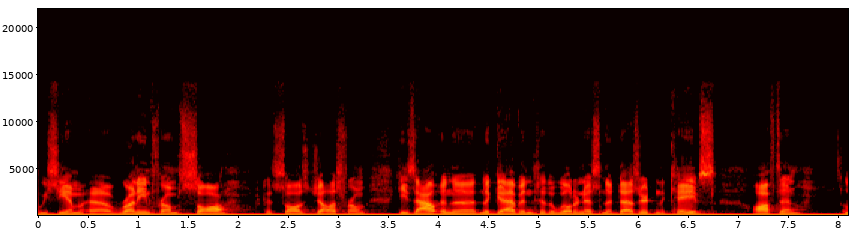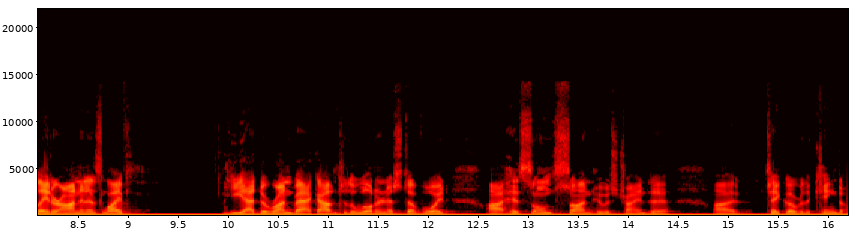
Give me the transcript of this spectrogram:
We see him uh, running from Saul because Saul is jealous from him. He's out in the Negev into the wilderness, in the desert, in the caves often. Later on in his life, he had to run back out into the wilderness to avoid uh, his own son who was trying to uh, take over the kingdom.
